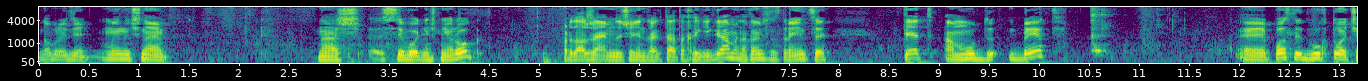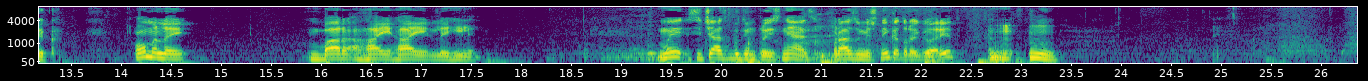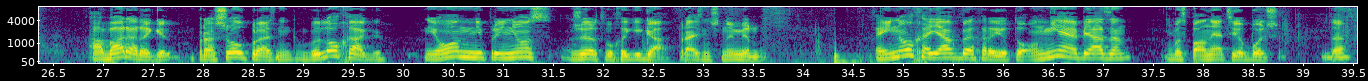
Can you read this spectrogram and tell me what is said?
Добрый день. Мы начинаем наш сегодняшний урок. Продолжаем изучение трактата Хагига. Мы находимся на странице Тет Амуд Бет. Э, после двух точек. Омалей Бар Хай Хай Лехилель. Мы сейчас будем прояснять фразу Мишны, которая говорит Авара Регель прошел праздник, было хаг, и он не принес жертву хагига, праздничную мирную. Эйно хаяв он не обязан восполнять ее больше. Да?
